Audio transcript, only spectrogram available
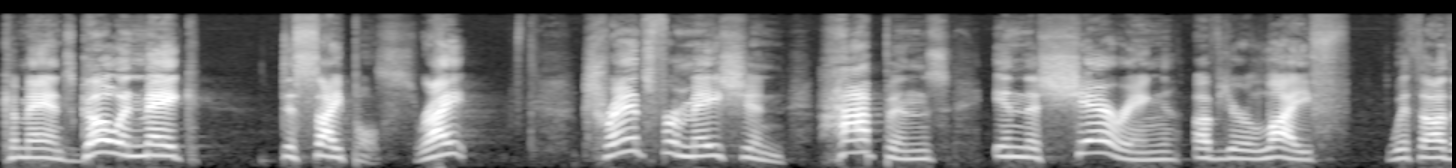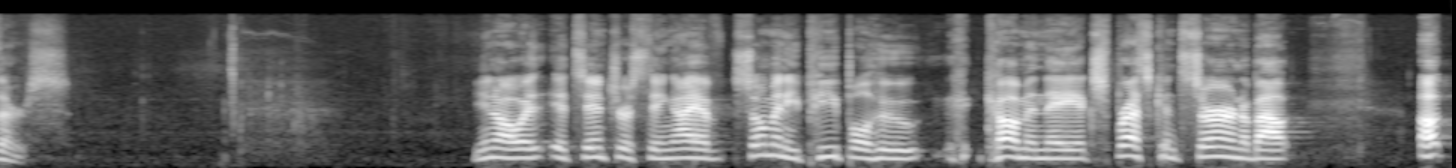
commands go and make disciples, right? Transformation happens in the sharing of your life with others. You know, it's interesting. I have so many people who come and they express concern about up,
